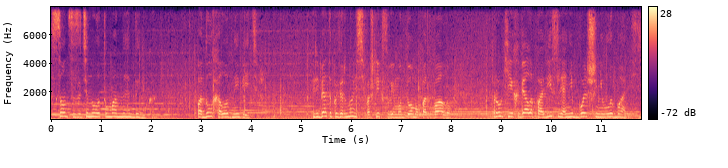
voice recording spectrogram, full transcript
Солнце затянуло туманная дымка. Подул холодный ветер. Ребята повернулись и пошли к своему дому, подвалу. Руки их вяло повисли, они больше не улыбались.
